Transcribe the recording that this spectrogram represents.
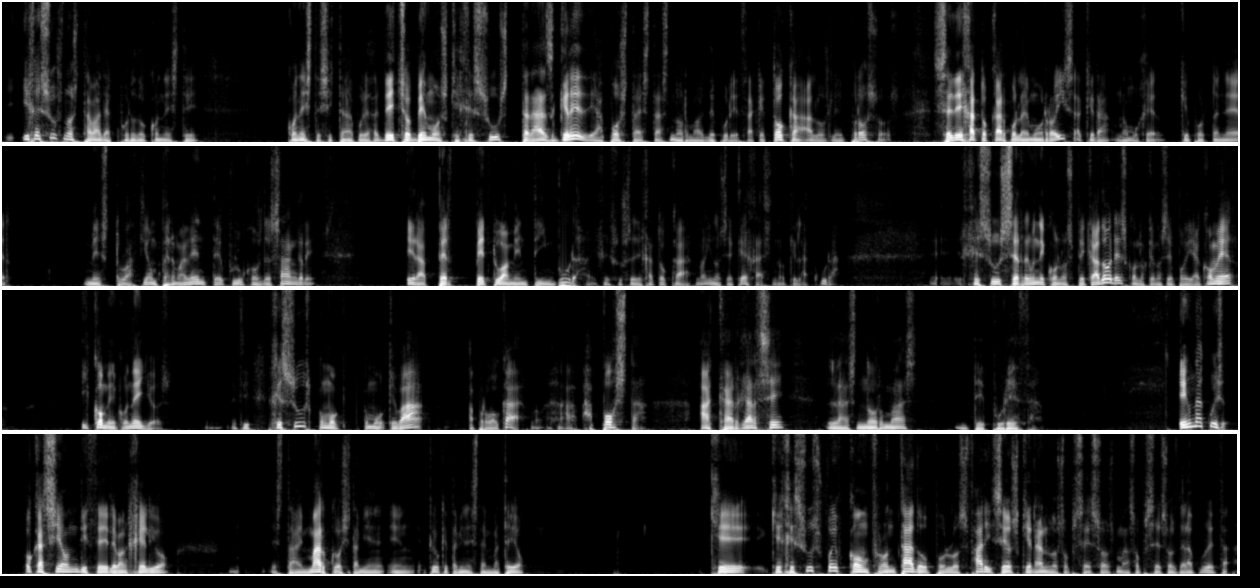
Y, Jesús no estaba de acuerdo con este, con este sistema de pureza. De hecho, vemos que Jesús transgrede aposta estas normas de pureza, que toca a los leprosos, se deja tocar por la hemorroísa, que era una mujer que por tener menstruación permanente, flujos de sangre, era perpetuamente impura. Y Jesús se deja tocar, ¿no? y no se queja, sino que la cura. Eh, Jesús se reúne con los pecadores, con los que no se podía comer, y come con ellos. Es decir, Jesús como, como que va a provocar, aposta a cargarse las normas de pureza. En una ocasión, dice el Evangelio, está en Marcos y también creo que también está en Mateo, que, que, Jesús fue confrontado por los fariseos, que eran los obsesos más obsesos de la pureza,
